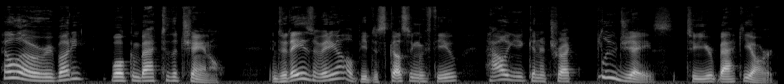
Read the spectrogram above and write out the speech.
Hello everybody, welcome back to the channel. In today's video I'll be discussing with you how you can attract blue jays to your backyard.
